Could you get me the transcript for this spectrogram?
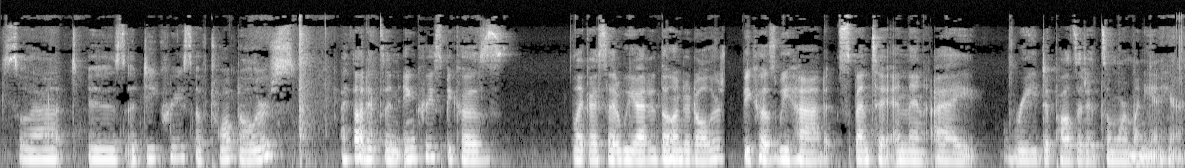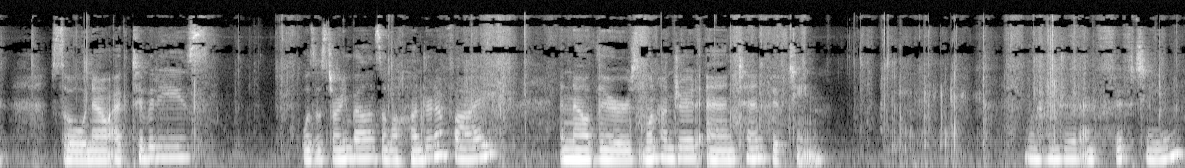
So that is a decrease of $12. I thought it's an increase because, like I said, we added the $100 because we had spent it and then I redeposited some more money in here. So now activities was a starting balance of 105 and now there's 110, 15. 115.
